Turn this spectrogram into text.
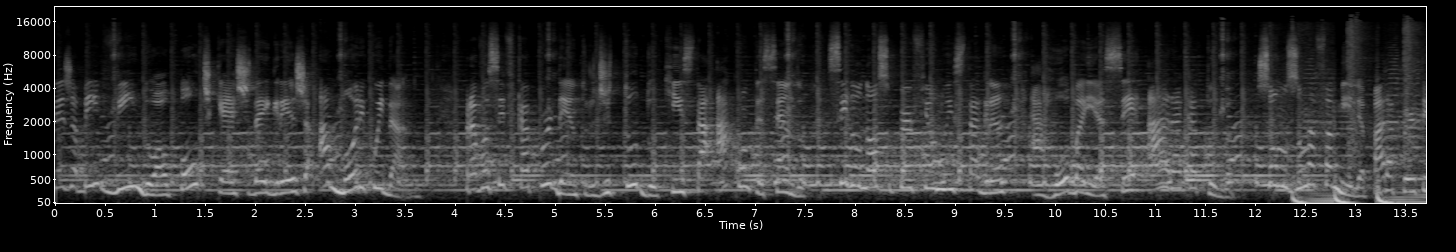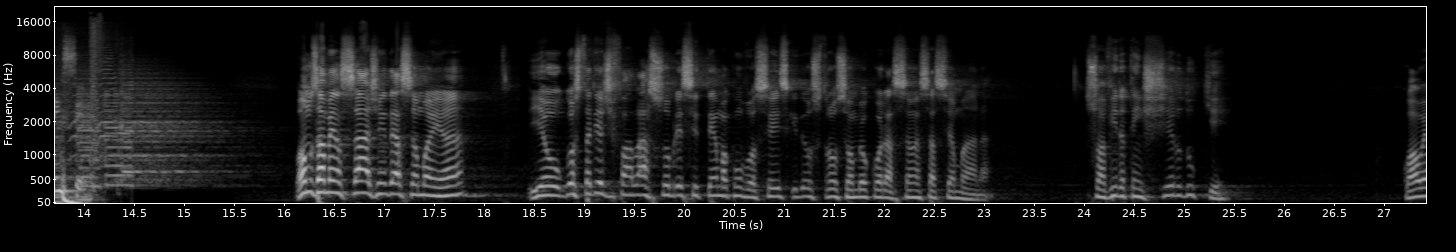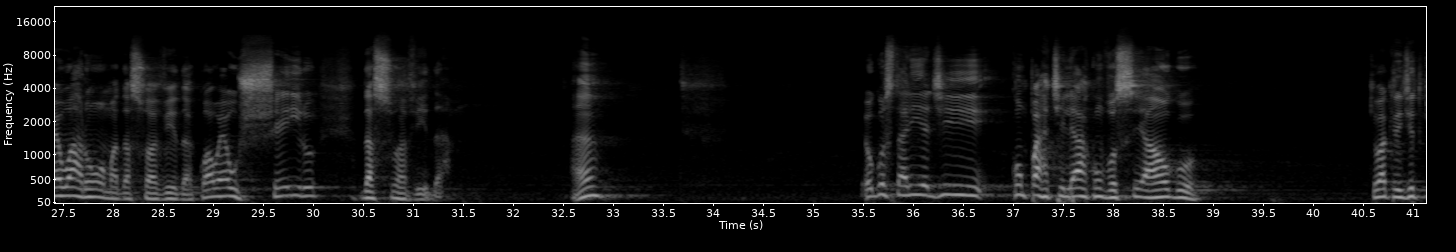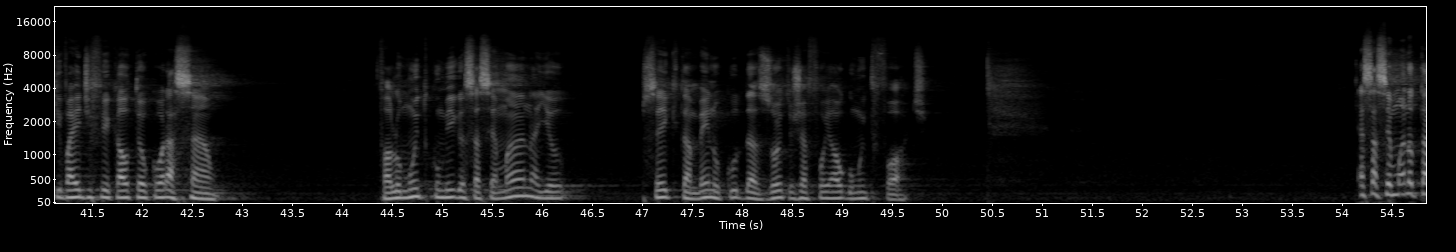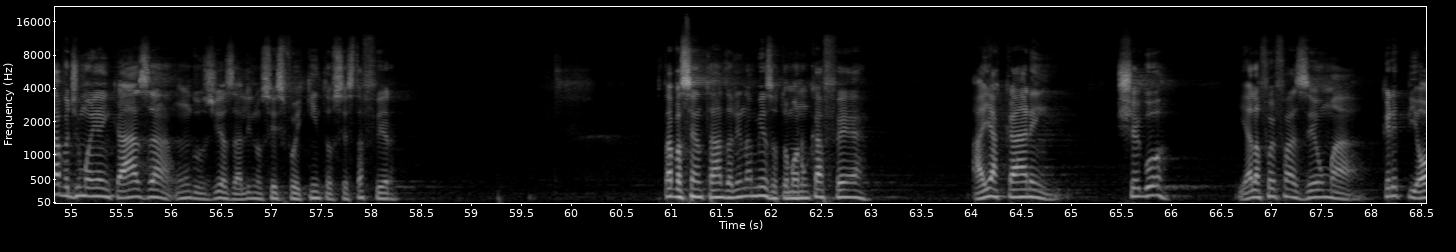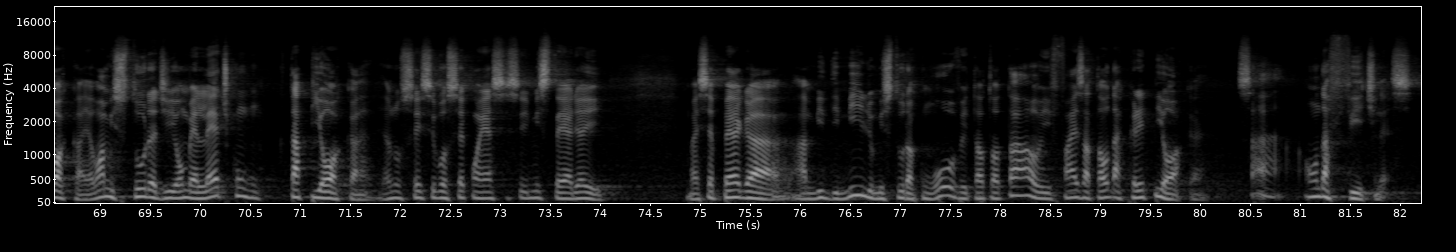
Seja bem-vindo ao podcast da Igreja Amor e Cuidado. Para você ficar por dentro de tudo o que está acontecendo, siga o nosso perfil no Instagram, arroba IAC Aracatuba. Somos uma família para pertencer. Vamos à mensagem dessa manhã e eu gostaria de falar sobre esse tema com vocês que Deus trouxe ao meu coração essa semana. Sua vida tem cheiro do quê? Qual é o aroma da sua vida? Qual é o cheiro da sua vida? Hã? Eu gostaria de compartilhar com você algo que eu acredito que vai edificar o teu coração. Falou muito comigo essa semana e eu sei que também no culto das oito já foi algo muito forte. Essa semana eu estava de manhã em casa, um dos dias ali, não sei se foi quinta ou sexta-feira. Estava sentado ali na mesa, tomando um café. Aí a Karen chegou e ela foi fazer uma crepioca, é uma mistura de omelete com tapioca. Eu não sei se você conhece esse mistério aí. Mas você pega a de milho, mistura com ovo e tal, tal, tal, e faz a tal da crepioca. Essa onda fitness.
